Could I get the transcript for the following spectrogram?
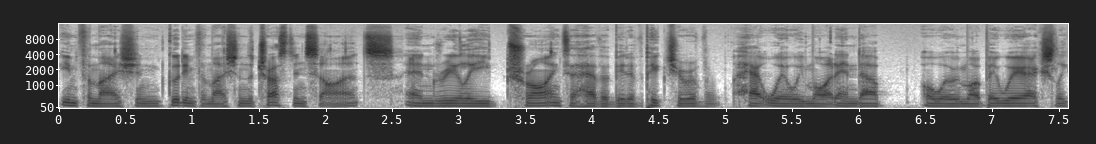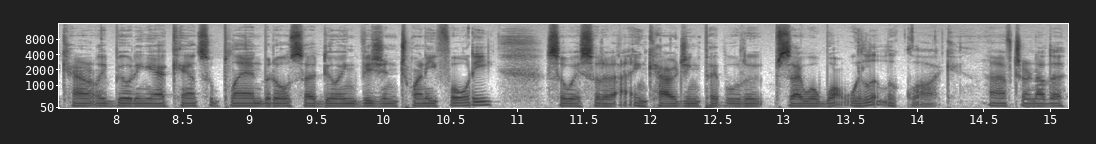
information, good information, the trust in science, and really trying to have a bit of a picture of how where we might end up or where we might be. We're actually currently building our council plan, but also doing Vision 2040. So we're sort of encouraging people to say, well, what will it look like? After another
